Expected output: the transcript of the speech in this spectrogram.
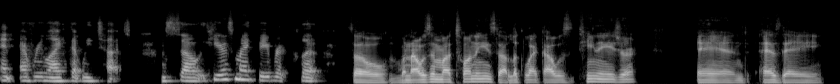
and every life that we touch. So here's my favorite clip. So when I was in my 20s, I looked like I was a teenager. And as a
